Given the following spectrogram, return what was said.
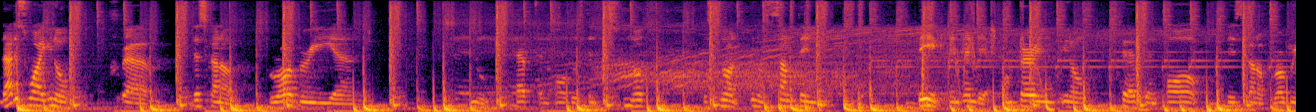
That is why, you know, uh, this kind of robbery and you know theft and all those things it's not it's not you know something big in India comparing you know theft and all this kind of robbery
